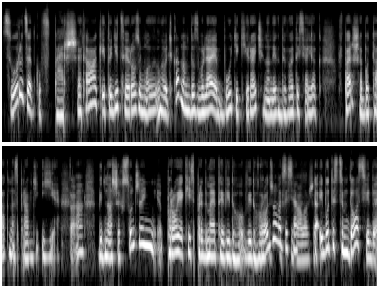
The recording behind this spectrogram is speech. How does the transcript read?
цю родзинку вперше. Так, і тоді цей розум новачка нам дозволяє будь-які речі на них дивитися як вперше, бо так насправді і є. Та? Від наших суджень про якісь предмети відго- відгороджуватися. Вже. Та, і бути з цим досвідом,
